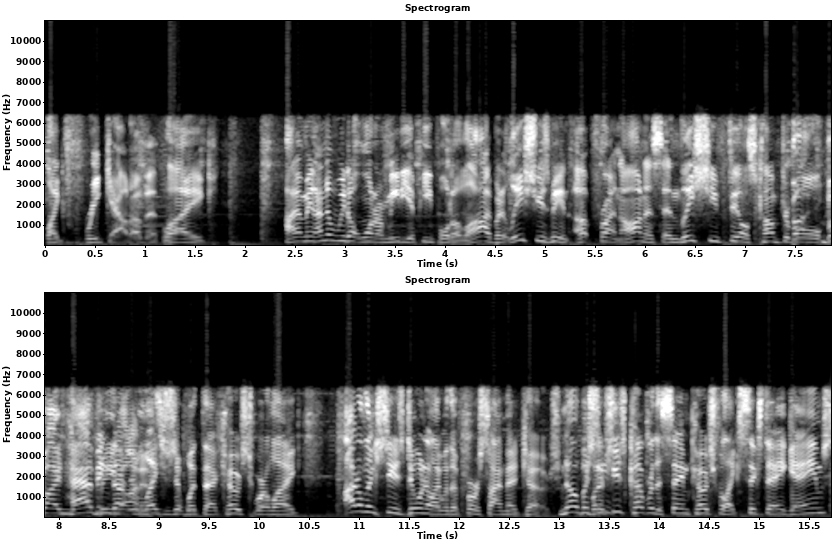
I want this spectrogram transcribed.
like freak out of it. Like I mean, I know we don't want our media people to lie, but at least she's being upfront and honest, and at least she feels comfortable But by having that honest. relationship with that coach to where like I don't think she's doing it like with a first time head coach. No, but but if she's- she's covered the same coach for like six to eight games,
